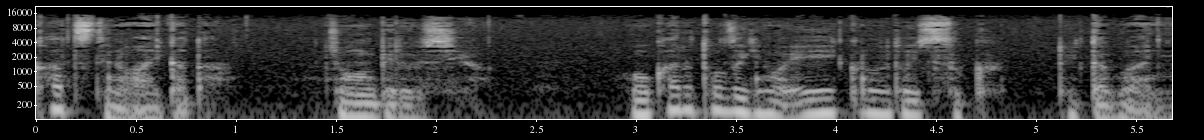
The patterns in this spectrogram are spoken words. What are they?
かつての相方ジョン・ベルシがオカルト好きのエイクロイド一族といった具合に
